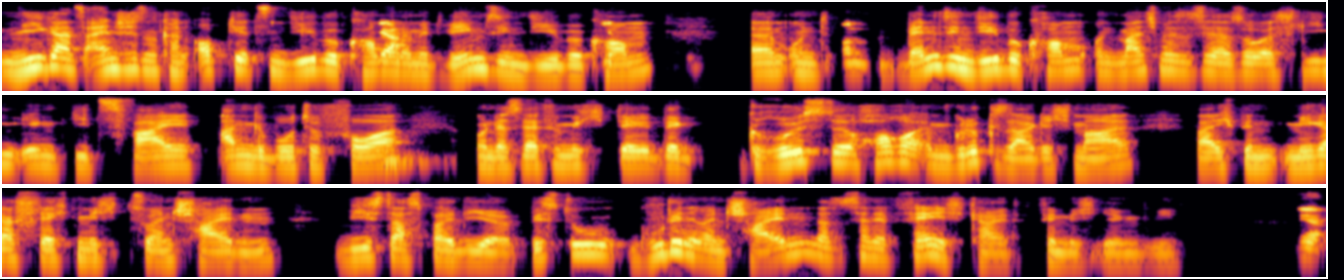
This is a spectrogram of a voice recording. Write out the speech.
nie ganz einschätzen kann, ob die jetzt einen Deal bekommen ja. oder mit wem sie einen Deal bekommen. Ja. Ähm, und, und, wenn sie einen Deal bekommen, und manchmal ist es ja so, es liegen irgendwie zwei Angebote vor, mhm. und das wäre für mich der, der größte Horror im Glück, sage ich mal, weil ich bin mega schlecht, mich zu entscheiden. Wie ist das bei dir? Bist du gut in dem Entscheiden? Das ist eine Fähigkeit, finde ich irgendwie. Ja,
